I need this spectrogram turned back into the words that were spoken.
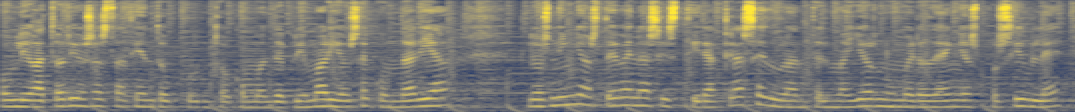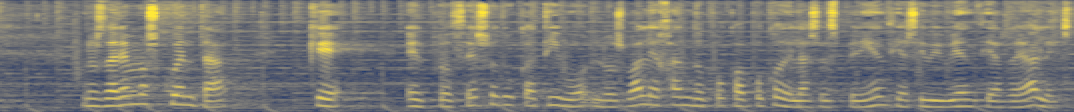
obligatorios hasta cierto punto como el de primaria o secundaria, los niños deben asistir a clase durante el mayor número de años posible, nos daremos cuenta que el proceso educativo los va alejando poco a poco de las experiencias y vivencias reales,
